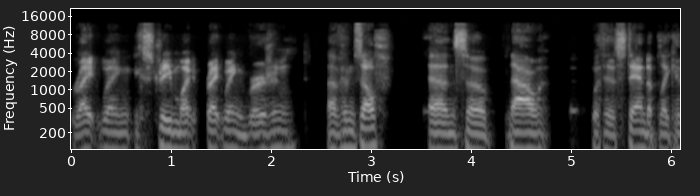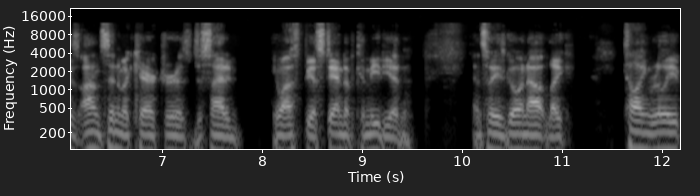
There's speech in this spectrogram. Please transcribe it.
right-wing, extreme right-wing version of himself. And so now with his stand-up, like his On Cinema character has decided he wants to be a stand-up comedian and so he's going out like telling really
